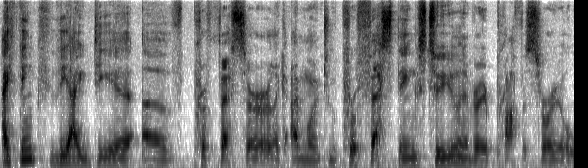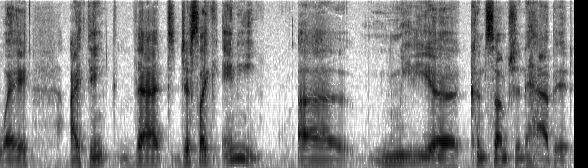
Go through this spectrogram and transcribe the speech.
I think the idea of professor, like I'm going to profess things to you in a very professorial way, I think that just like any uh, media consumption habit,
